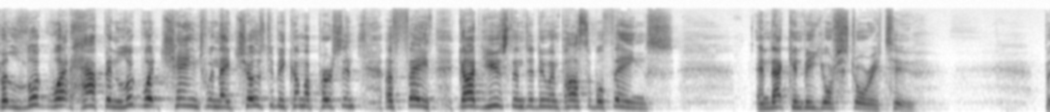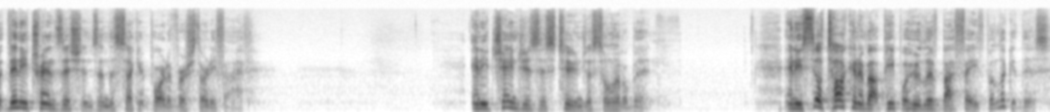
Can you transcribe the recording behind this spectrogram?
But look what happened. Look what changed when they chose to become a person of faith. God used them to do impossible things. And that can be your story too. But then he transitions in the second part of verse 35. And he changes his tune just a little bit. And he's still talking about people who live by faith. But look at this.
